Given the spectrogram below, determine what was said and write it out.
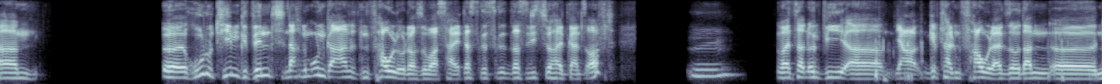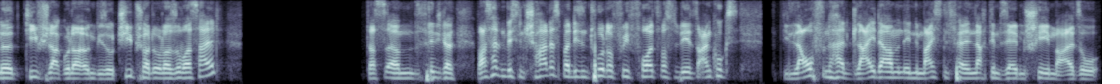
ähm, äh, Rudo-Team gewinnt nach einem ungeahndeten Foul oder sowas halt. Das, das, das liest du halt ganz oft. Mhm. Weil es dann irgendwie, äh, ja, gibt halt einen Foul, also dann äh, ne Tiefschlag oder irgendwie so Cheapshot oder sowas halt. Das ähm, finde ich halt. Was halt ein bisschen schade ist bei diesen Tour of Free Falls, was du dir jetzt anguckst, die laufen halt leider in den meisten Fällen nach demselben Schema. Also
